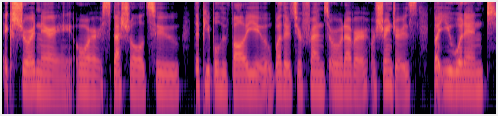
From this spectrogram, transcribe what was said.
extraordinary or special to the people who follow you, whether it's your friends or whatever, or strangers, but you wouldn't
